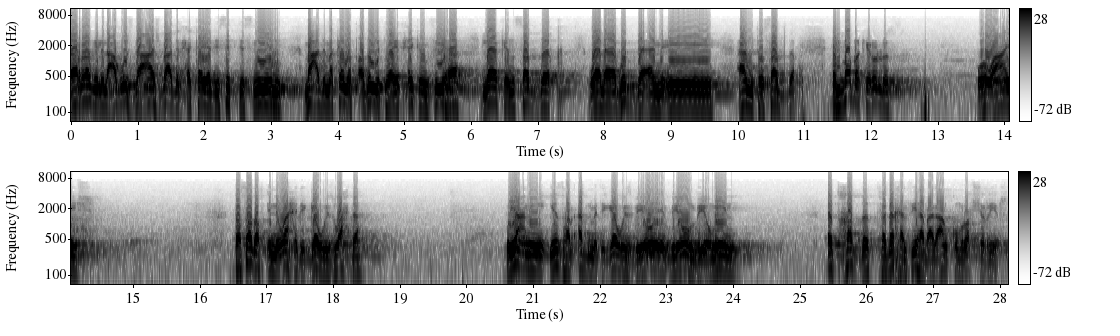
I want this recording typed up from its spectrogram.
الراجل العجوز ده عاش بعد الحكاية دي ست سنين بعد ما كانت قضيته هيتحكم فيها. لكن صدق ولا بد أن إيه؟ أن تصدق. البابا كيرلس وهو عايش تصادف إن واحد اتجوز واحدة ويعني يظهر قبل ما تتجوز بيوم, بيوم بيومين اتخضت فدخل فيها بعد عنكم روح شرير.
